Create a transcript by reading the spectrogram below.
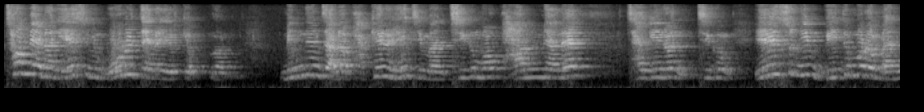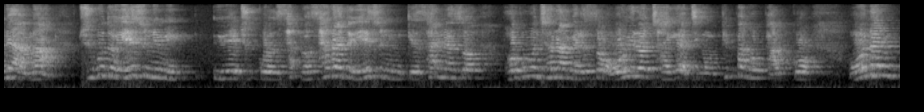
처음에는 예수님 모를 때는 이렇게 뭐 믿는 자는 박해를 했지만 지금은 반면에 자기는 지금 예수님 믿음으로 말미암아 죽어도 예수님이 위에 죽고 사, 어, 살아도 예수님께 살면서 복음을 전하면서 오히려 자기가 지금 핍박을 받고 원한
